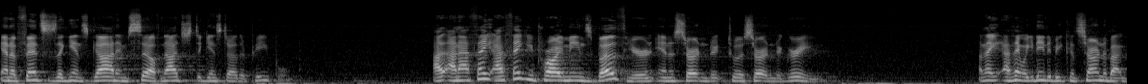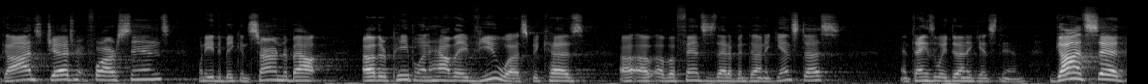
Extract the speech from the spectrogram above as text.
and offenses against God Himself, not just against other people. I, and I think, I think He probably means both here in a certain, to a certain degree. I think, I think we need to be concerned about God's judgment for our sins. We need to be concerned about other people and how they view us because uh, of, of offenses that have been done against us and things that we've done against them. God said,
